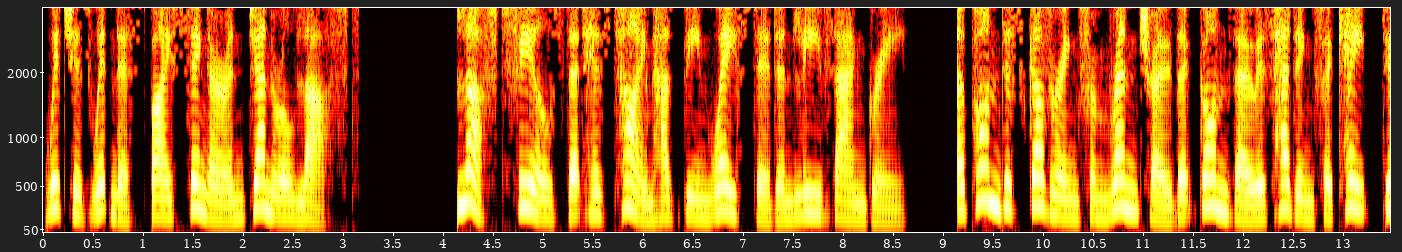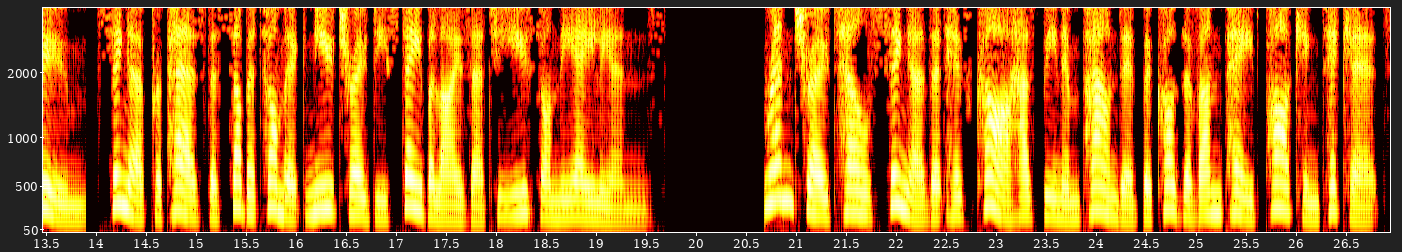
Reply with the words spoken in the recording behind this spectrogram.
which is witnessed by Singer and General Luft. Luft feels that his time has been wasted and leaves angry. Upon discovering from Rentro that Gonzo is heading for Cape Doom, Singer prepares the subatomic neutro destabilizer to use on the aliens. Rentro tells Singer that his car has been impounded because of unpaid parking tickets.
